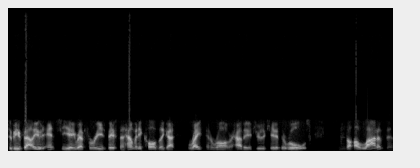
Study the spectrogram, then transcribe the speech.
to be valued NCAA referees based on how many calls they got right and wrong or how they adjudicated the rules. A lot of them,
